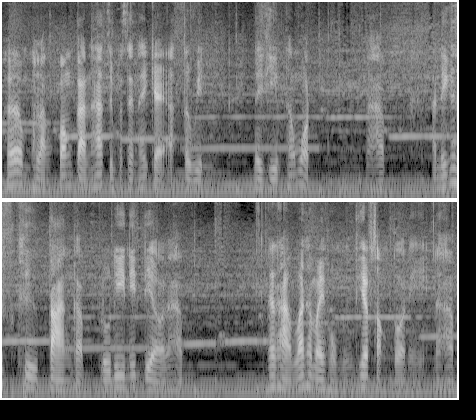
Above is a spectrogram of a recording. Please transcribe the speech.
เพิ่มพลังป้องกัน 50%ให้แก่อัศวินในทีมทั้งหมดนะครับ อันนี้ก็คือต่างกับลูดี้นิดเดียวนะครับ ถ้าถามว่าทำไมผมถึงเทียบ 2 ตัวนี้นะครับ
